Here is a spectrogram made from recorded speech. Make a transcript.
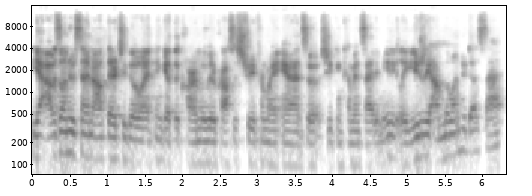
yeah, I was the one who sent him out there to go and get the car, move it across the street from my aunt so she can come inside immediately. Usually, I'm the one who does that.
